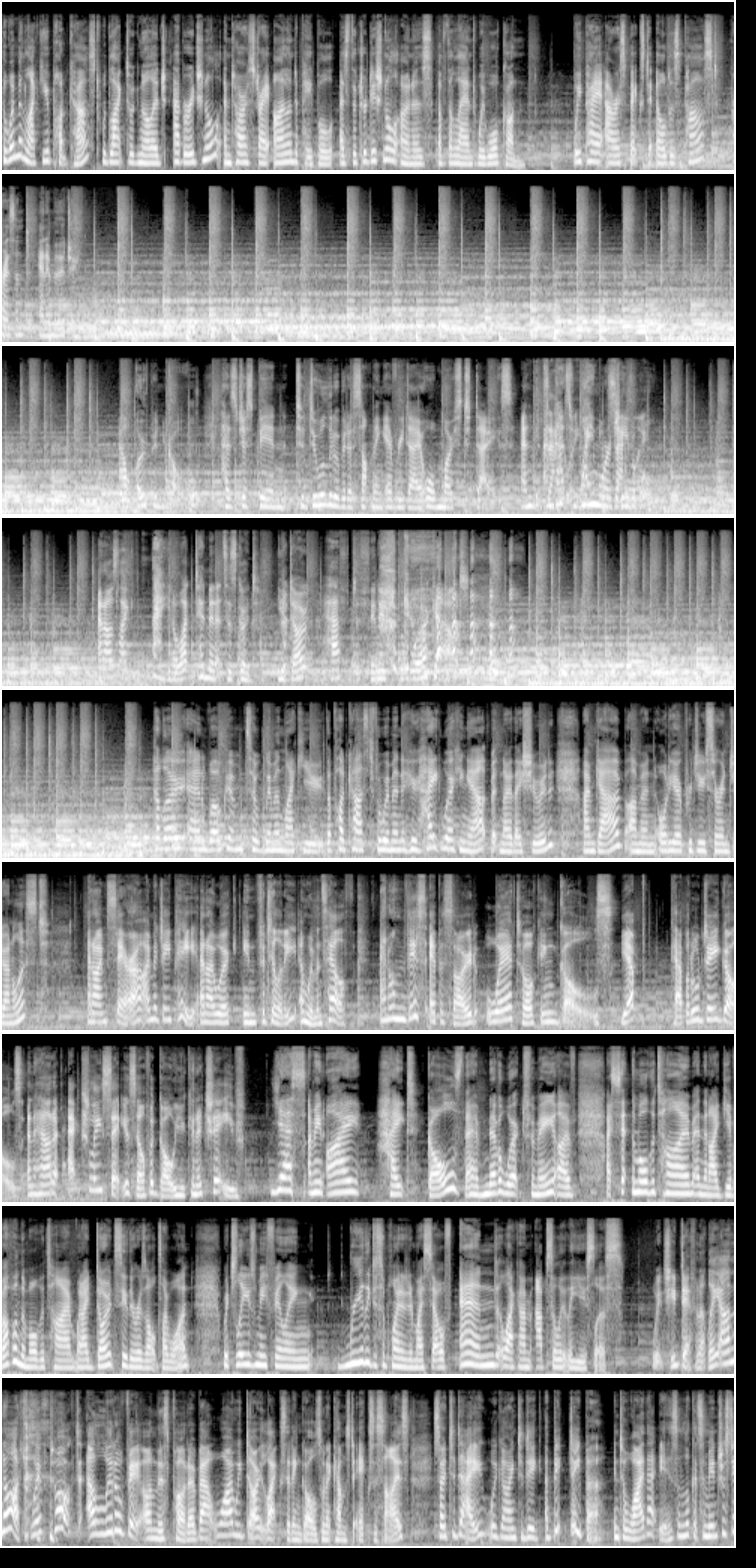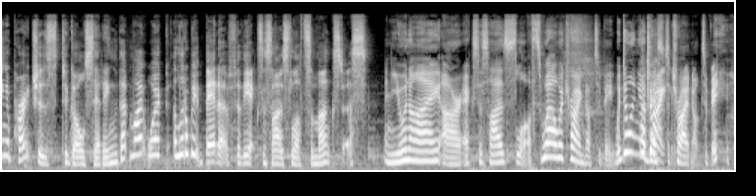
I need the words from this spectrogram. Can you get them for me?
The Women Like You podcast would like to acknowledge Aboriginal and Torres Strait Islander people as the traditional owners of the land we walk on. We pay our respects to elders past, present, and emerging. Our open goal has just been to do a little bit of something every day or most days. And, and that's way more Exactly. achievable. And I was like, hey, you know what? 10 minutes is good. You don't have to finish the workout. Hello and welcome to Women Like You, the podcast for women who hate working out but know they should. I'm Gab, I'm an audio producer and journalist. And I'm Sarah. I'm a GP and I work in fertility and women's health. And on this episode, we're talking goals. Yep, capital G goals and how to actually set yourself a goal you can achieve. Yes, I mean I hate goals. They have never worked for me. I've I set them all the time and then I give up on them all the time when I don't see the results I want, which leaves me feeling really disappointed in myself and like I'm absolutely useless. Which you definitely are not. We've talked a little bit on this pod about why we don't like setting goals when it comes to exercise. So today we're going to dig a bit deeper into why that is and look at some interesting approaches to goal setting that might work a little bit better for the exercise sloths amongst us. And you and I are exercise sloths. Well, we're trying not to be. We're doing our We're trying. best to try not to be.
